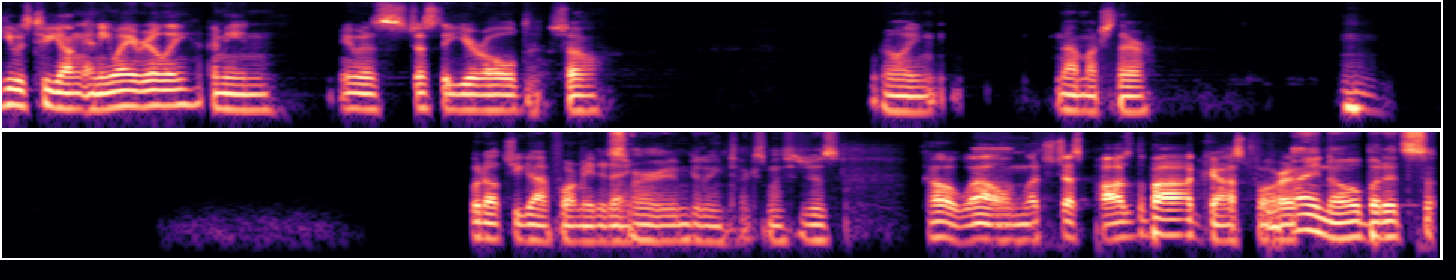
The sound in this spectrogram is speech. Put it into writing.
he was too young anyway really I mean he was just a year old so really not much there Mm-hmm. What else you got for me today Sorry, I'm getting text messages. Oh well, Um, let's just pause the podcast for it. I know, but it's uh,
